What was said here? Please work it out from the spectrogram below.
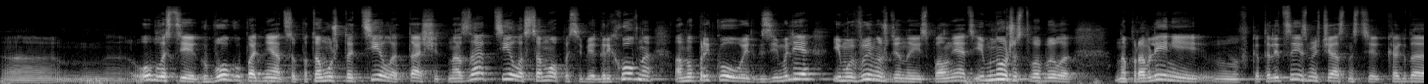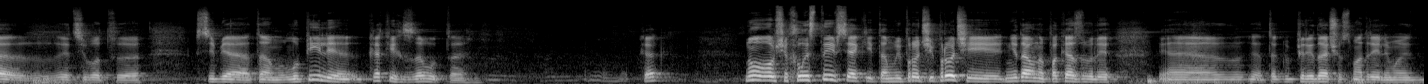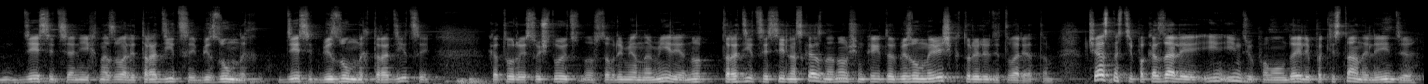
э, области, к Богу подняться, потому что тело тащит назад, тело само по себе греховно, оно приковывает к земле, и мы вынуждены исполнять. И множество было направлений в католицизме, в частности, когда эти вот э, себя там лупили, как их зовут-то? Как? Ну, в общем, хлысты всякие там и прочие, прочие. Недавно показывали э, такую передачу, смотрели мы, 10, они их назвали традиций безумных, 10 безумных традиций, которые существуют в современном мире. Но традиции сильно сказано, но, в общем, какие-то безумные вещи, которые люди творят там. В частности, показали Индию, по-моему, да, или Пакистан, или Индию.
